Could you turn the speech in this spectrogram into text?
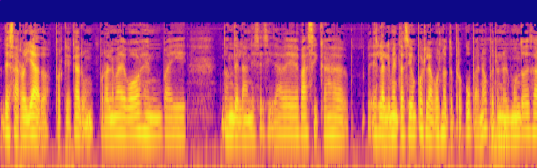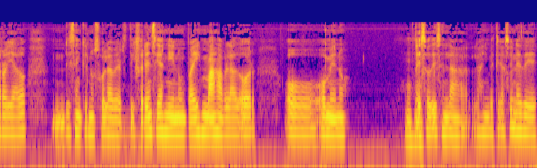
desarrollados, porque claro, un problema de voz en un país donde las necesidades básicas es la alimentación, pues la voz no te preocupa, ¿no? Pero en el mundo desarrollado dicen que no suele haber diferencias ni en un país más hablador o, menos. Eso dicen las investigaciones de,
